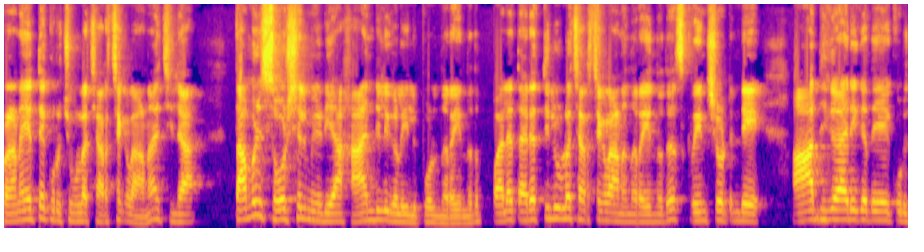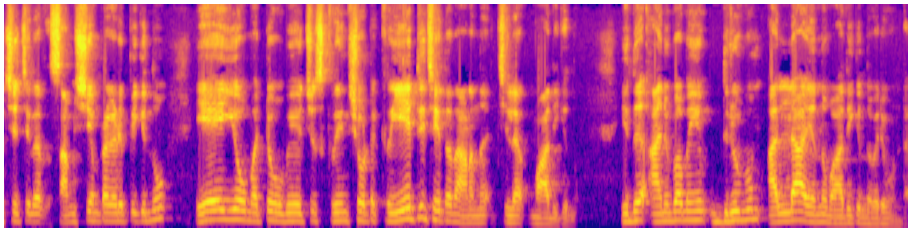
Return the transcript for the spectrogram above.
പ്രണയത്തെക്കുറിച്ചുമുള്ള ചർച്ചകളാണ് ചില തമിഴ് സോഷ്യൽ മീഡിയ ഹാൻഡിലുകളിൽ ഇപ്പോൾ നിറയുന്നത്. പലതരത്തിലുള്ള ചർച്ചകളാണ് നിറയുന്നത്. സ്ക്രീൻഷോട്ടിന്റെ ആധികാരികതയെക്കുറിച്ച് ചിലർ സംശയം പ്രകടിപ്പിക്കുന്നു. എ മറ്റോ ഉപയോഗിച്ച് സ്ക്രീൻഷോട്ട് ക്രിയേറ്റ് ചെയ്തതാണെന്ന് ചിലർ വാദിക്കുന്നു. ഇത് അനുപമയും ധ്രുവും അല്ല എന്ന് വാദിക്കുന്നവരുമുണ്ട്.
